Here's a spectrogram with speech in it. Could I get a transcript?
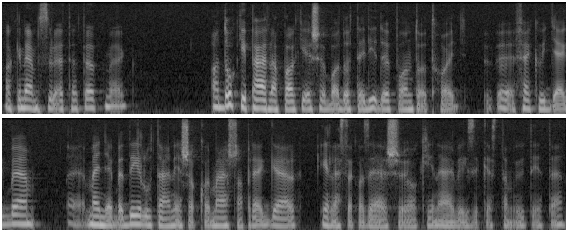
aki nem születhetett meg. A doki pár nappal később adott egy időpontot, hogy feküdjek be, menjek be délután, és akkor másnap reggel én leszek az első, aki elvégzik ezt a műtétet.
